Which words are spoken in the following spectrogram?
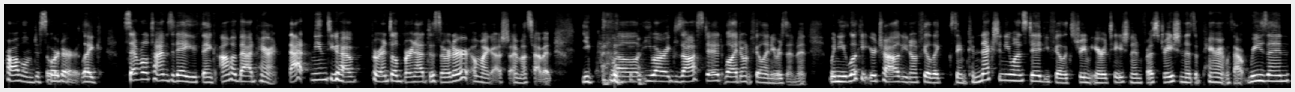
problem disorder. Like several times a day, you think, I'm a bad parent. That means you have parental burnout disorder. Oh my gosh, I must have it. You well, you are exhausted. Well, I don't feel any resentment. When you look at your child, you don't feel the same connection you once did. You feel extreme irritation and frustration as a parent without reason.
